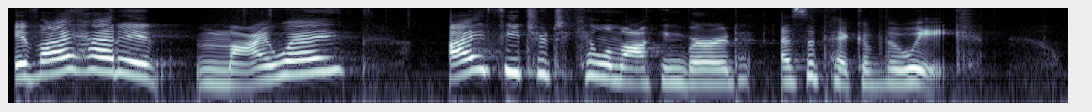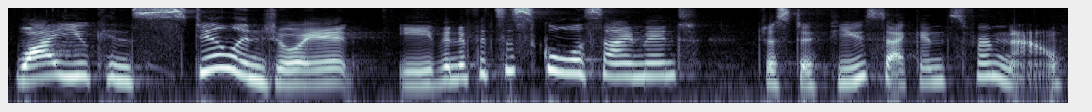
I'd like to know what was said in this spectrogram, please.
If I had it my way, I'd feature To Kill a Mockingbird as the pick of the week. Why you can still enjoy it, even if it's a school assignment, just a few seconds from now.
